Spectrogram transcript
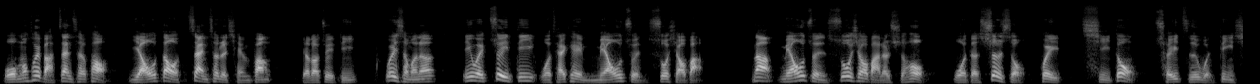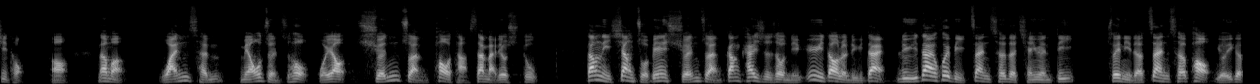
我们会把战车炮摇到战车的前方，摇到最低。为什么呢？因为最低我才可以瞄准缩小靶。那瞄准缩小靶的时候，我的射手会启动垂直稳定系统。啊，那么完成瞄准之后，我要旋转炮塔三百六十度。当你向左边旋转，刚开始的时候，你遇到了履带，履带会比战车的前缘低，所以你的战车炮有一个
